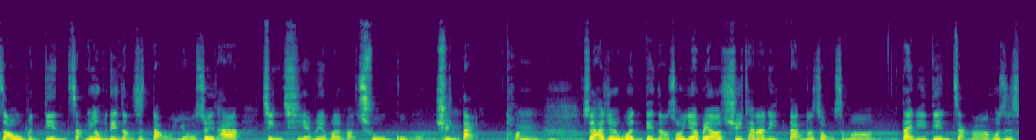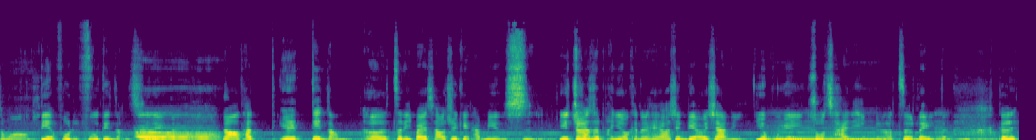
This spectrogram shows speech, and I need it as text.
找我们店长，因为我们店长是导游，所以他近期也没有办法出国去带团，嗯所以他就问店长说要不要去他那里当那种什么代理店长啊，或者什么店副副店长之类的。嗯嗯然后他因为店长呃这礼拜才要去给他面试，因为就算是朋友，可能还要先聊一下你愿不愿意做餐饮啊、这类的。可是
